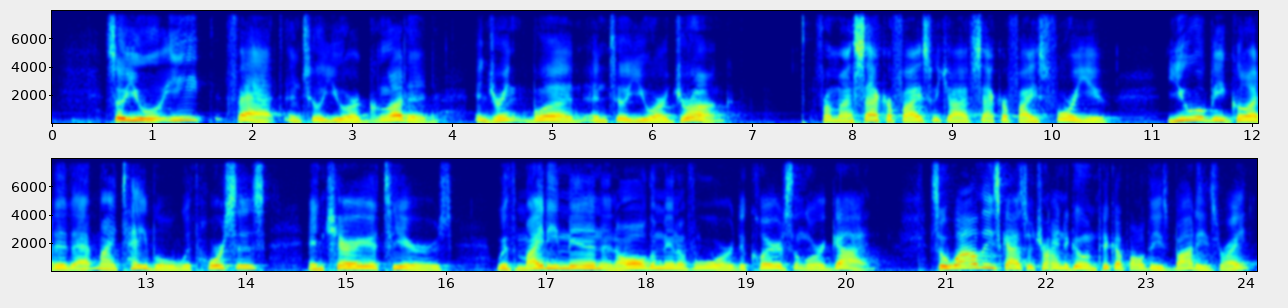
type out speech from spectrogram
So you will eat fat until you are glutted, and drink blood until you are drunk. From my sacrifice, which I have sacrificed for you, you will be glutted at my table with horses and charioteers, with mighty men and all the men of war, declares the Lord God. So while these guys are trying to go and pick up all these bodies, right?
